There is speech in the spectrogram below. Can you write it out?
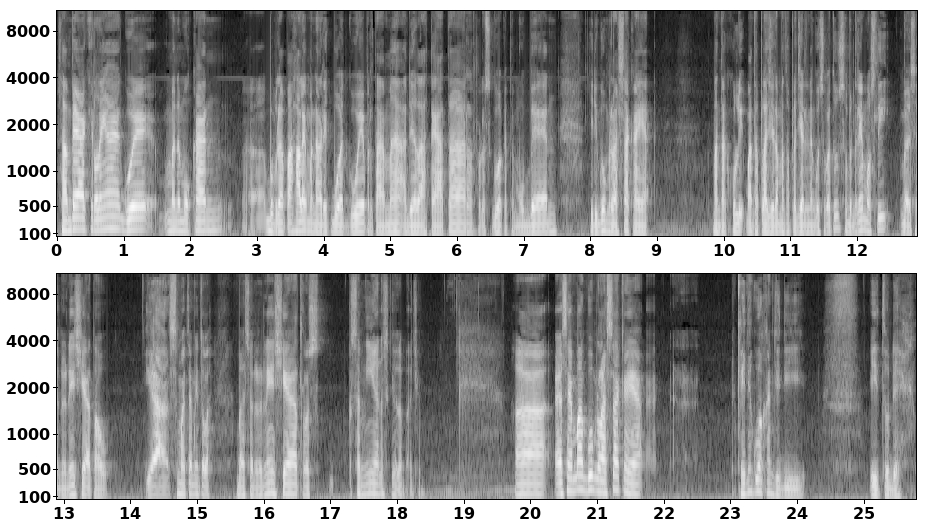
sampai akhirnya gue menemukan uh, beberapa hal yang menarik buat gue. Pertama adalah teater terus gue ketemu band. Jadi gue merasa kayak mata kulit mata pelajaran mata pelajaran yang gue suka tuh sebenarnya mostly bahasa Indonesia atau ya semacam itulah. Bahasa Indonesia terus kesenian segala macam. Uh, eh, SMA gue merasa kayak kayaknya gue akan jadi itu deh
